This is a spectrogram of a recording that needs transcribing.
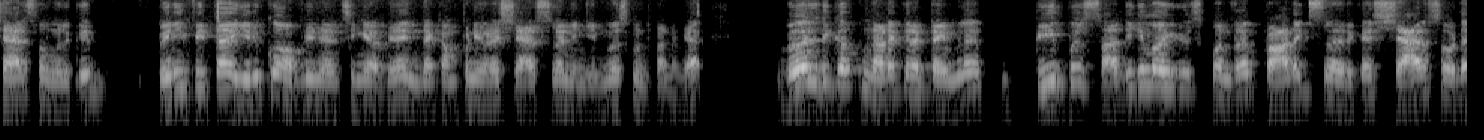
ஷேர்ஸ் உங்களுக்கு பெனிஃபிட்டா இருக்கும் அப்படின்னு நினைச்சீங்க அப்படின்னா இந்த கம்பெனியோட ஷேர்ஸ்ல நீங்க இன்வெஸ்ட்மெண்ட் பண்ணுங்க. வேர்ல்டு கப் நடக்கிற டைம்ல பீப்புள்ஸ் அதிகமா யூஸ் பண்ற ப்ராடக்ட்ஸ்ல இருக்க ஷேர்ஸோட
